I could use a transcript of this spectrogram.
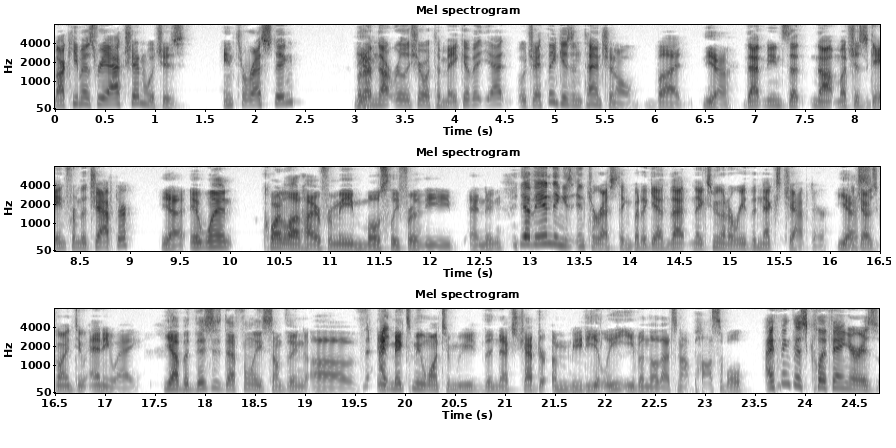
makima's reaction which is interesting but Yeah. I'm not really sure what to make of it yet, which I think is intentional. But Yeah, that means that not much is gained from the chapter. yeah. It went quite a lot higher for me, mostly for the ending. Yeah, the ending is interesting, but again, that makes me want to read the next chapter, Yes. which I was going to anyway. Yeah, but this is definitely something of. It I- makes me want to read the next chapter immediately, even though that's not possible. I think this cliffhanger is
